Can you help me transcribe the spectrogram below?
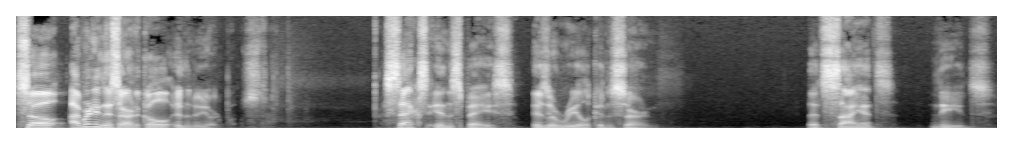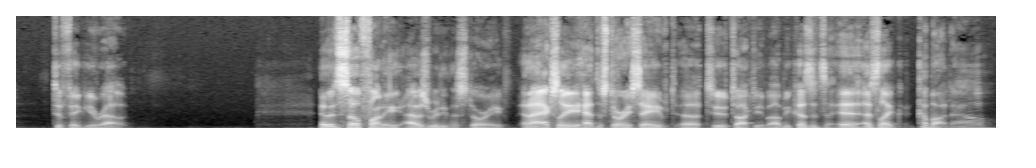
So I'm reading this article in the New York Post. Sex in space is a real concern that science needs to figure out. It was so funny. I was reading the story, and I actually had the story saved uh, to talk to you about because it's uh, it's like, come on now.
